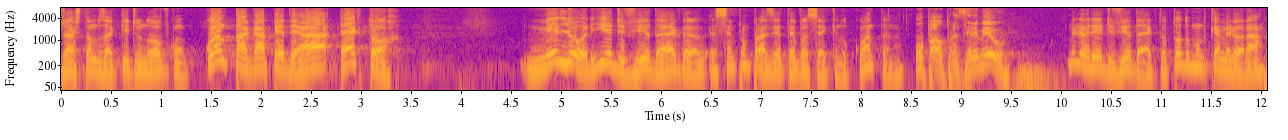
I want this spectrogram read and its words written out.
Já estamos aqui de novo com Quanta HPDA. Hector, melhoria de vida, Hector. É sempre um prazer ter você aqui no Quanta, né? Opa, o prazer é meu. Melhoria de vida, Hector. Todo mundo quer melhorar.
